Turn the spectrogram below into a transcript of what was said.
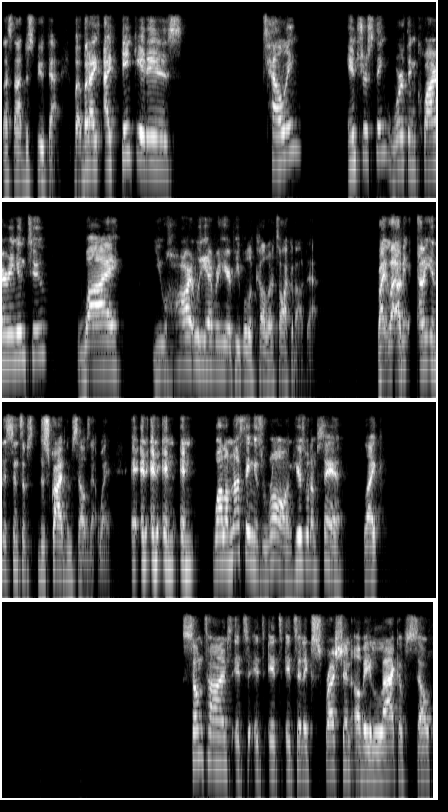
let's not dispute that. But but I, I think it is telling, interesting, worth inquiring into why you hardly ever hear people of color talk about that right? Like, I mean, I mean, in the sense of describe themselves that way. And and and and while I'm not saying it's wrong, here's what I'm saying. Like sometimes it's it's it's it's an expression of a lack of self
